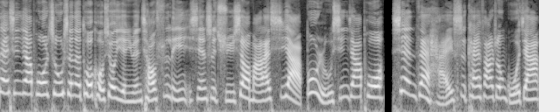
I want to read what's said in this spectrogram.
在新加坡出生的脱口秀演员乔斯林，先是取笑马来西亚不如新加坡，现在还是开发中国家，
